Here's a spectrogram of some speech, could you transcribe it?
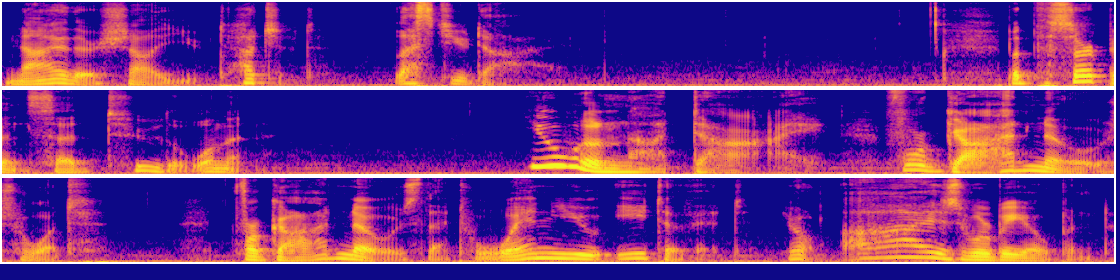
neither shall you touch it, lest you die. But the serpent said to the woman, You will not die, for God knows what. For God knows that when you eat of it, your eyes will be opened,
